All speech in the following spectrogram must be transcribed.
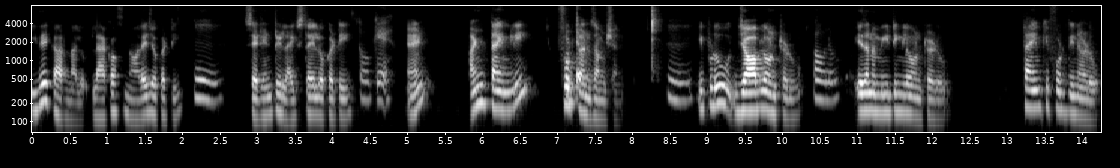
ఇవే కారణాలు. ల్యాక్ ఆఫ్ నాలెడ్జ్ ఒకటి. సెడెంటరీ లైఫ్ స్టైల్ ఒకటి okay. And untimely food. Consumption. ఇప్పుడు జాబ్లో ఉంటాడు. ఏదైనా మీటింగ్లో ఉంటాడు. టైంకి ఫుడ్ తినాడు.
